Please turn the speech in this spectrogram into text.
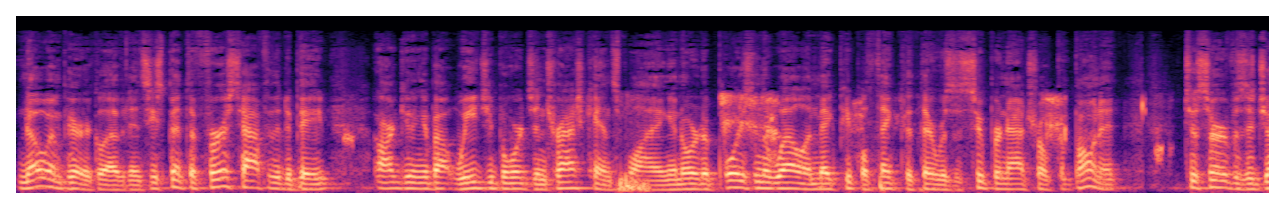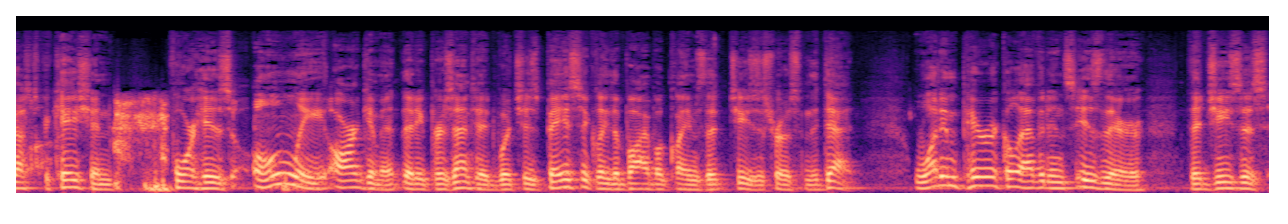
no empirical evidence. He spent the first half of the debate arguing about Ouija boards and trash cans flying in order to poison the well and make people think that there was a supernatural component to serve as a justification for his only argument that he presented, which is basically the Bible claims that Jesus rose from the dead. What empirical evidence is there that Jesus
